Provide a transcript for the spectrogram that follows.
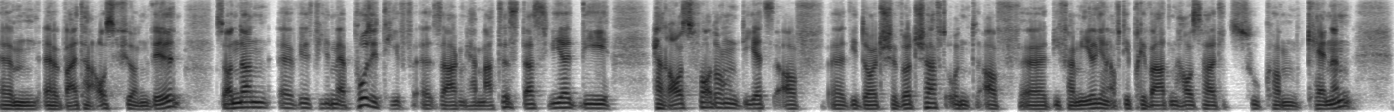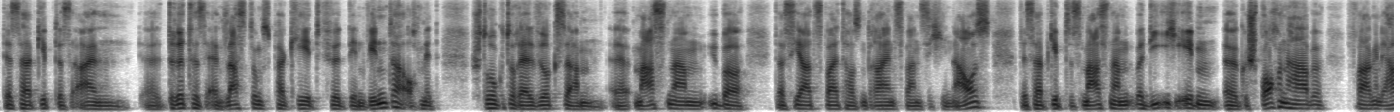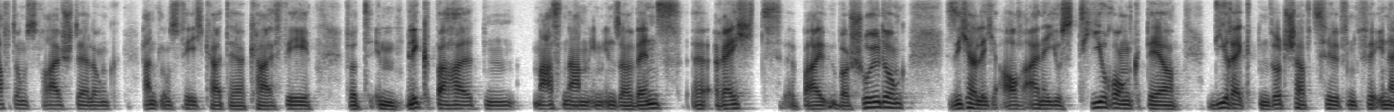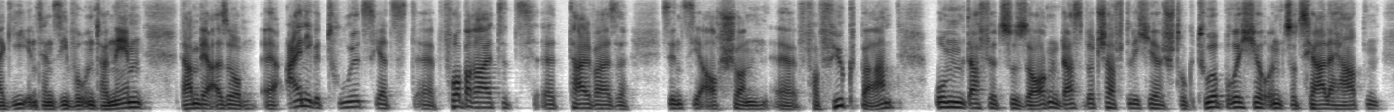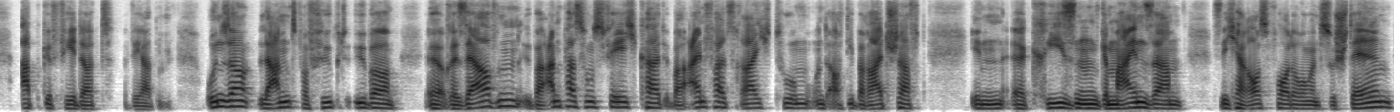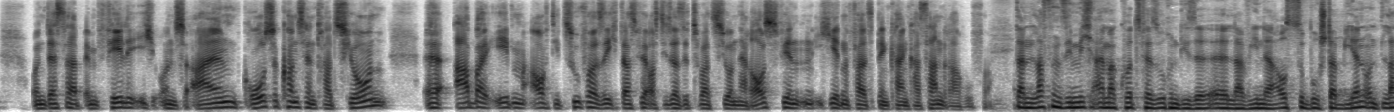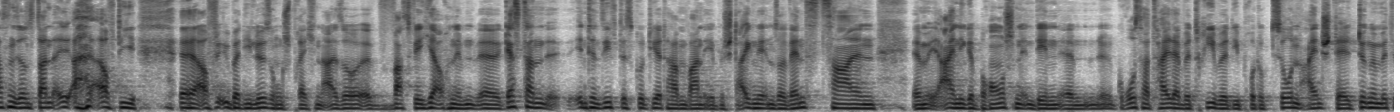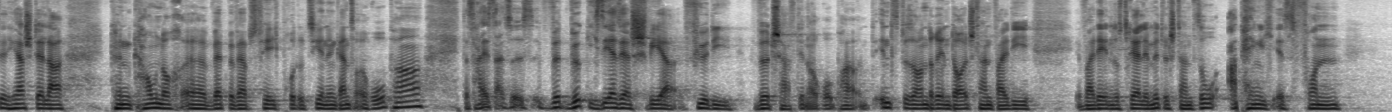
ähm, äh, weiter ausführen will, sondern äh, will vielmehr positiv äh, sagen, Herr Mattes, dass wir die Herausforderungen, die jetzt auf äh, die deutsche Wirtschaft und auf äh, die Familien, auf die privaten Haushalte zukommen, kennen. Deshalb gibt es ein äh, drittes Entlastungspaket für den Winter, auch mit strukturell wirksamen Maßnahmen über das Jahr 2023 hinaus. Deshalb gibt es Maßnahmen, über die ich eben gesprochen habe, Fragen der Haftungsfreistellung, Handlungsfähigkeit der KfW wird im Blick behalten. Maßnahmen im Insolvenzrecht bei Überschuldung, sicherlich auch eine Justierung der direkten Wirtschaftshilfen für energieintensive Unternehmen. Da haben wir also äh, einige Tools jetzt äh, vorbereitet. Äh, teilweise sind sie auch schon verfügbar, um dafür zu sorgen, dass wirtschaftliche Strukturbrüche und soziale Härten abgefedert werden. Unser Land verfügt über äh, Reserven, über Anpassungsfähigkeit, über Einfallsreichtum und auch die Bereitschaft, in äh, Krisen gemeinsam sich Herausforderungen zu stellen. Und deshalb empfehle ich uns allen große Konzentration, äh, aber eben auch die Zuversicht, dass wir aus dieser Situation herausfinden. Ich jedenfalls bin kein Cassandra-Rufer. Dann lassen Sie mich einmal kurz versuchen, diese äh, Lawine auszubuchstabieren und lassen Sie uns dann äh, auf die, äh, auf, über die Lösungen sprechen. Also äh, was wir hier auch in den, äh, gestern intensiv diskutiert haben, waren eben steigende Insolvenzzahlen, äh, einige Branchen, in denen äh, ein großer Teil der Betriebe die Produktion einstellt, Düngemittelhersteller können kaum noch äh, wettbewerbsfähig produzieren in ganz Europa. Das heißt also, es wird wirklich sehr, sehr schwer für die Wirtschaft in Europa und insbesondere in Deutschland, weil die, weil der industrielle Mittelstand so abhängig ist von,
